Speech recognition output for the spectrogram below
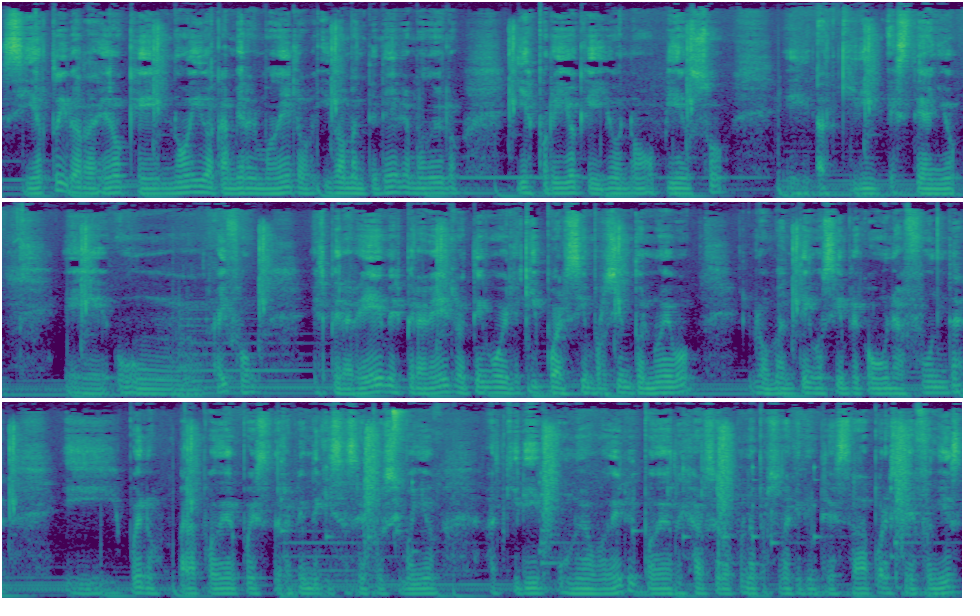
cierto y verdadero que no iba a cambiar el modelo, iba a mantener el modelo, y es por ello que yo no pienso eh, adquirir este año eh, un iPhone. Esperaré, me esperaré, lo tengo el equipo al 100% nuevo, lo mantengo siempre con una funda y bueno, para poder pues de repente quizás el próximo año adquirir un nuevo modelo y poder dejárselo a una persona que esté interesada por este iPhone 10,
